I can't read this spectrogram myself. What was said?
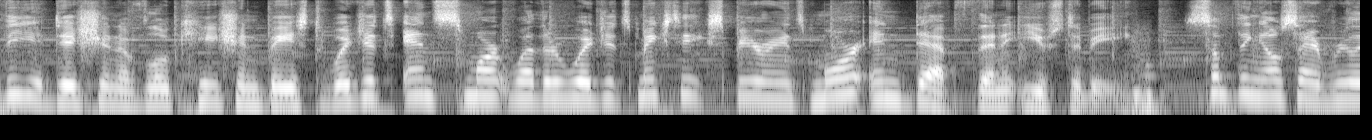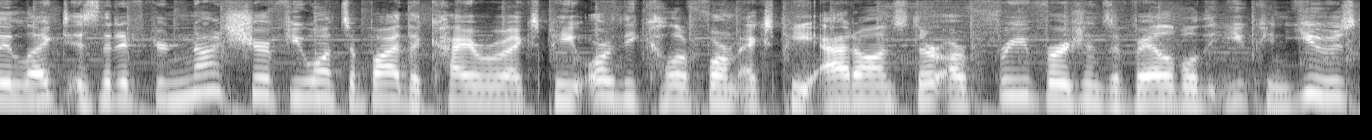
The addition of location based widgets and smart weather widgets makes the experience more in depth than it used to be. Something else I really liked is that if you're not sure if you want to buy the Kairo XP or the Colourform XP add-ons, there are free versions available that you can use.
